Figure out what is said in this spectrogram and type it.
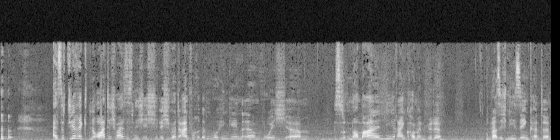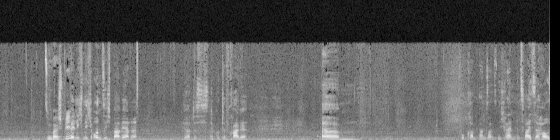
Also direkt ein Ort, ich weiß es nicht. Ich, ich würde einfach irgendwo hingehen, ähm, wo ich ähm, so normal nie reinkommen würde. Und was ich nie sehen könnte, Zum Beispiel? wenn ich nicht unsichtbar wäre. Ja, das ist eine gute Frage. Ähm, wo kommt man sonst nicht rein? Ins Weiße Haus.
